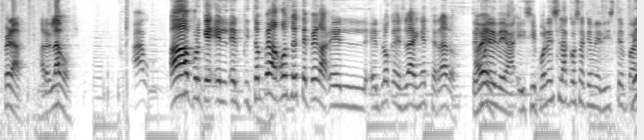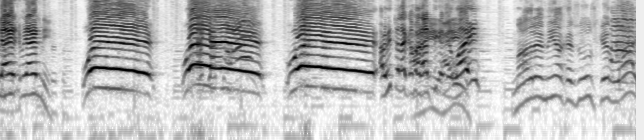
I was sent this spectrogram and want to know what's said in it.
Espera, arreglamos. Au. Ah, porque el, el pistón pegajoso este pega, el, el bloque de slime este raro. Tengo una idea. Y si pones la cosa que me diste para. mira, Er- mira Ernie. ¡Wey! ¡Wey! ¡Wey! ¿Has visto la cámara Ahí, óptica? ¡Qué guay! Madre mía, Jesús, qué guay.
